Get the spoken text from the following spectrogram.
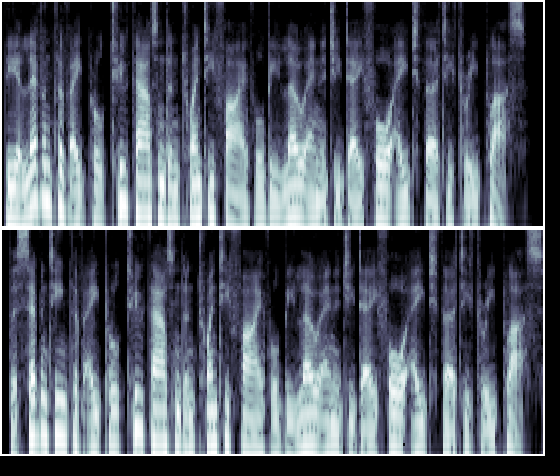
The 11th of April 2025 will be Low Energy Day for age 33 plus. The 17th of April 2025 will be Low Energy Day for age 33 plus.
